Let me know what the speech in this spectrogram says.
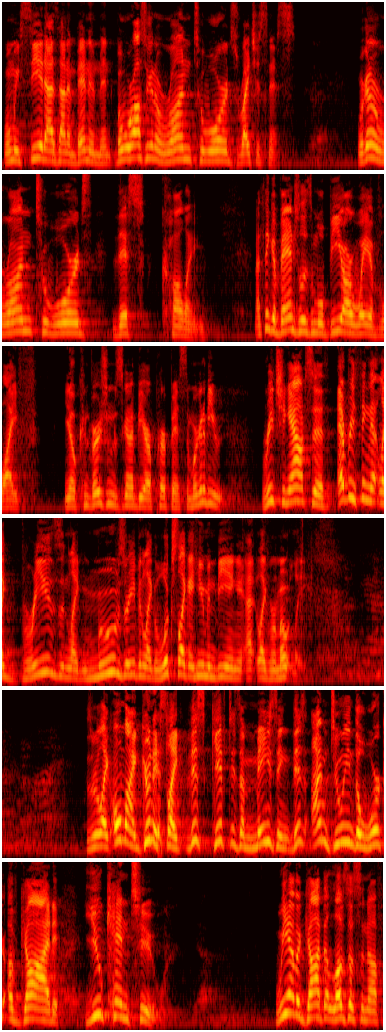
when we see it as that abandonment, but we're also going to run towards righteousness. We're going to run towards this calling. And I think evangelism will be our way of life. You know, conversion is going to be our purpose, and we're going to be reaching out to everything that like breathes and like moves or even like looks like a human being at, like remotely. Because we're like, oh my goodness, like this gift is amazing. This I'm doing the work of God. You can too. We have a God that loves us enough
